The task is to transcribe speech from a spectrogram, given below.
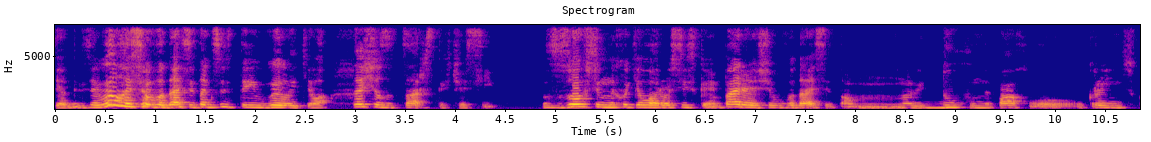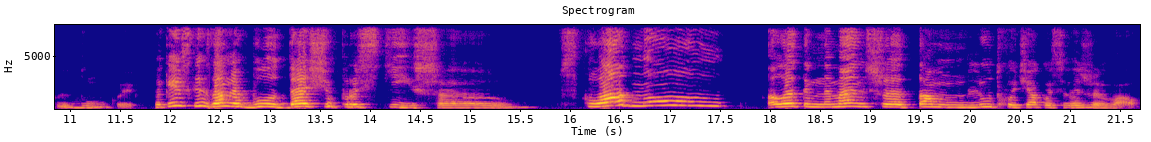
як з'явилася в Одесі, так звідти і вилетіла. Це ще за царських часів. Зовсім не хотіла Російська імперія, щоб в Одесі там навіть духу не пахло українською думкою. На київських землях було дещо простіше. Складно, але тим не менше там люд хоч якось виживав.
